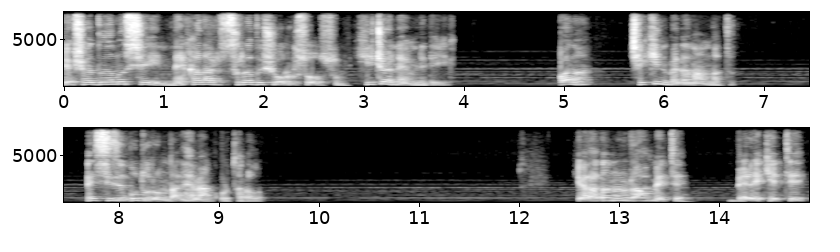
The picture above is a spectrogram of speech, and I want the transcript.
Yaşadığınız şey ne kadar sıra dışı olursa olsun hiç önemli değil. Bana çekinmeden anlatın ve sizi bu durumdan hemen kurtaralım. Yaradan'ın rahmeti, bereketi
